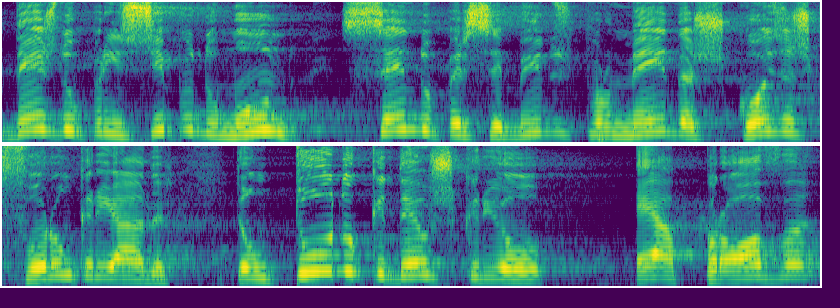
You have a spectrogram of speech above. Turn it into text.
desde o princípio do mundo, sendo percebidos por meio das coisas que foram criadas. Então, tudo que Deus criou é a prova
